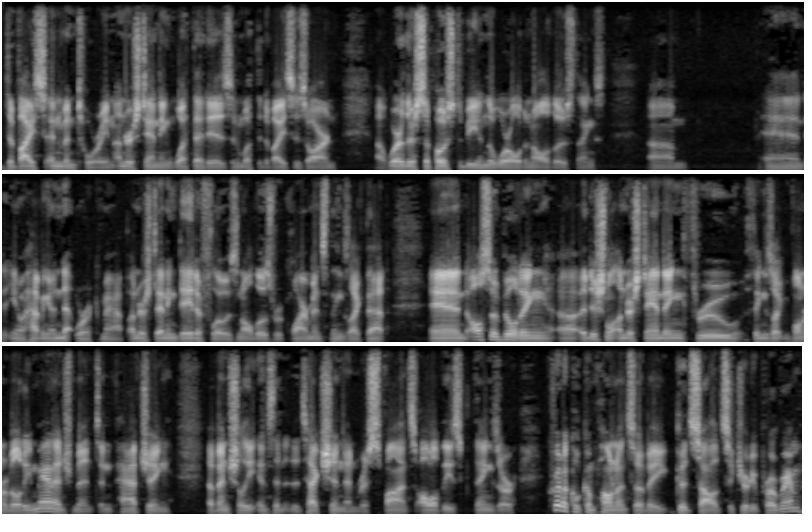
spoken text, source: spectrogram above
device inventory and understanding what that is and what the devices are and uh, where they're supposed to be in the world and all those things. Um, and you know having a network map understanding data flows and all those requirements things like that and also building uh, additional understanding through things like vulnerability management and patching eventually incident detection and response. All of these things are critical components of a good solid security program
